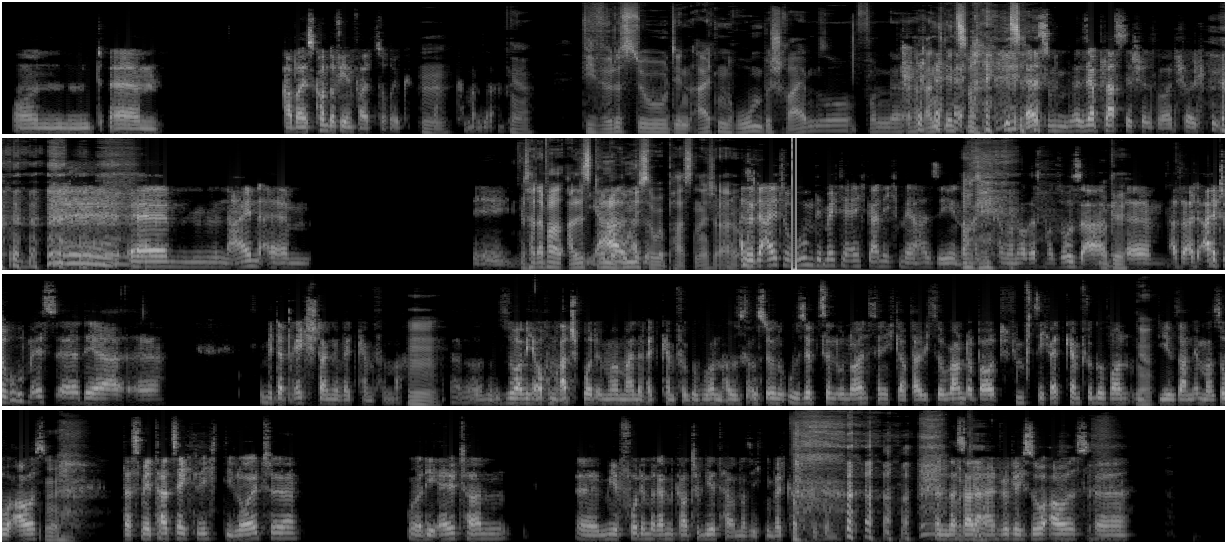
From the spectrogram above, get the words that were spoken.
Und ähm, aber es kommt auf jeden Fall zurück, ja, Hm. kann man sagen. Ja. Wie würdest du den alten Ruhm beschreiben, so von der Herangehensweise? Das ist ein sehr plastisches Wort, Entschuldigung. ähm, nein, ähm, äh, Es hat einfach alles Ja, drumherum nicht also- so gepasst, nicht? also der alte Ruhm, den möchte ich eigentlich gar nicht mehr sehen. Also Okay. Kann man auch erstmal so sagen. Okay. Ähm, also der alte Ruhm ist äh, der äh, mit der Brechstange Wettkämpfe macht. hm. Also, so habe ich auch im Radsport immer meine Wettkämpfe gewonnen. Also aus der U17, U19, ich glaube, da habe ich so roundabout 50 Wettkämpfe gewonnen und Ja. die sahen immer so aus, Ja. dass mir tatsächlich die Leute oder die Eltern äh, mir vor dem Rennen gratuliert haben, dass ich den Wettkampf gewinne. Und das sah Okay. dann halt wirklich so aus, äh,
